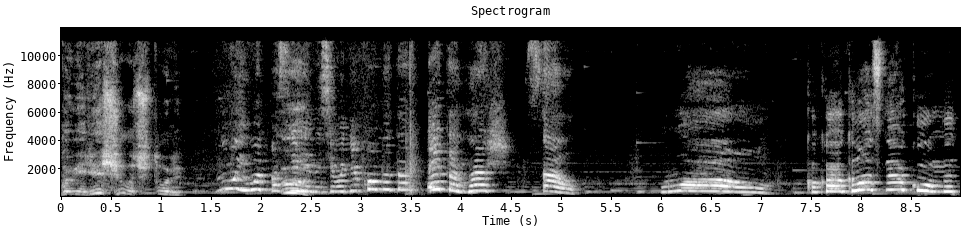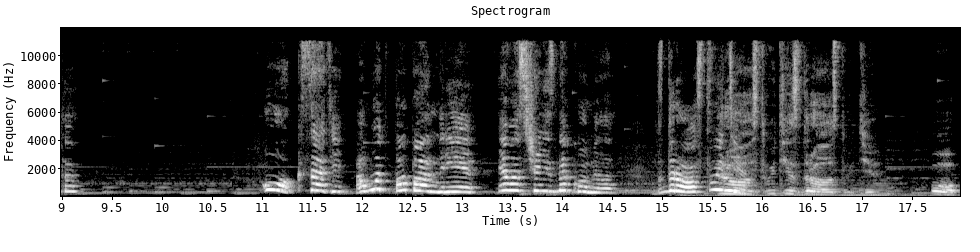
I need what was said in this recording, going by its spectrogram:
Померещилось, что ли? Ну и вот последняя на сегодня комната. Это наш зал. Вау! Какая классная комната! О, кстати, а вот папа Андрея. Вас еще не знакомила. Здравствуйте. Здравствуйте, здравствуйте. О,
